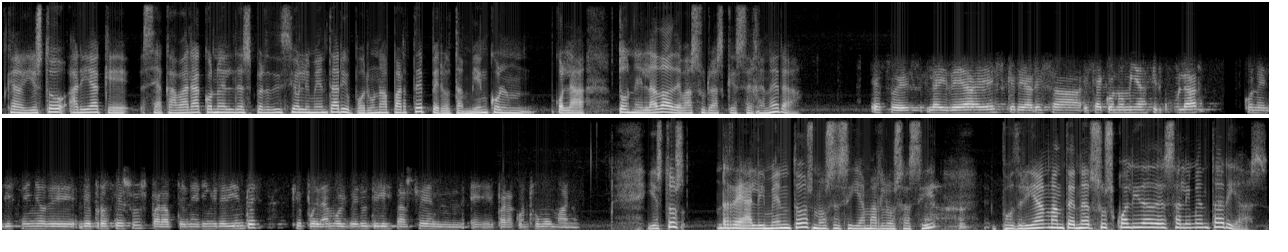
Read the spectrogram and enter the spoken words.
Claro, y esto haría que se acabara con el desperdicio alimentario por una parte, pero también con, con la tonelada de basuras que se genera. Eso es, la idea es crear esa, esa economía circular con el diseño de, procesos para obtener ingredientes que puedan volver a utilizarse eh, para consumo humano. ¿Y estos realimentos, no sé si llamarlos así, podrían mantener sus cualidades alimentarias?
